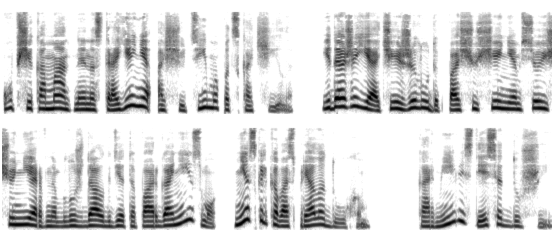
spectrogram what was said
Общекомандное настроение ощутимо подскочило. И даже я, чей желудок по ощущениям все еще нервно блуждал где-то по организму, несколько воспряла духом. Кормили здесь от души.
